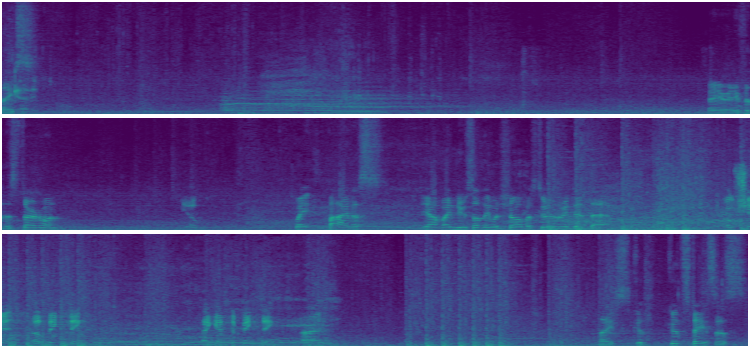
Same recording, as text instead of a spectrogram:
Nice. Are you ready for this third one? Yep. Wait, behind us. Yep, I knew something would show up as soon as we did that. Oh shit! A big thing. I got the big thing. Alright. Nice. Good good stasis.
